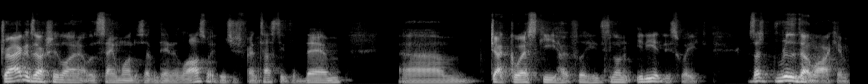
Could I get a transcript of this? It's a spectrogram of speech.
Dragons actually line up with the same one to seventeen as last week, which is fantastic for them. Um, Jack Gosiewski, hopefully he's not an idiot this week because I really don't like him.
